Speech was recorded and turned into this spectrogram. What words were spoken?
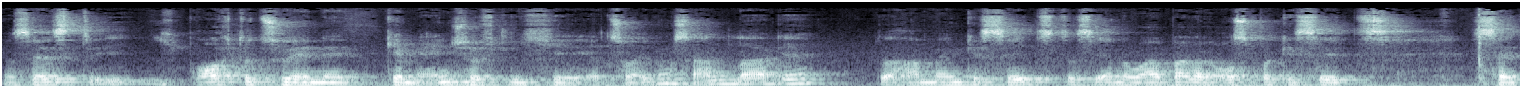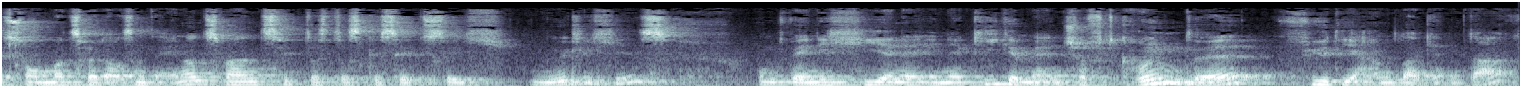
Das heißt, ich brauche dazu eine gemeinschaftliche Erzeugungsanlage. Da haben wir ein Gesetz, das Erneuerbare Ausbaugesetz seit Sommer 2021, dass das gesetzlich möglich ist. Und wenn ich hier eine Energiegemeinschaft gründe für die Anlage am Dach,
